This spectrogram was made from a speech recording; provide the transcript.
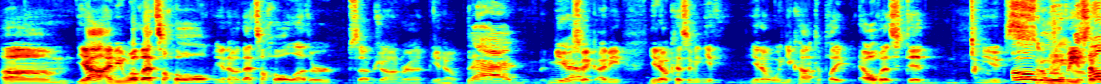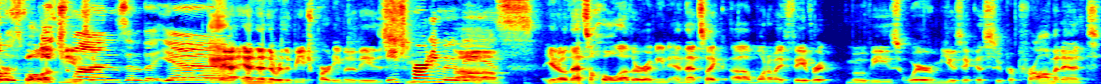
Um, yeah, I mean, well, that's a whole you know that's a whole other subgenre, you know, Bad music. yeah. I mean, you know, because I mean, you you know, when you contemplate, Elvis did mu- Oh, movies that were full of music. ones and the yeah. And, and then there were the beach party movies. Beach party Um, movies. you know, that's a whole other. I mean, and that's like um, one of my favorite movies where music is super prominent.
